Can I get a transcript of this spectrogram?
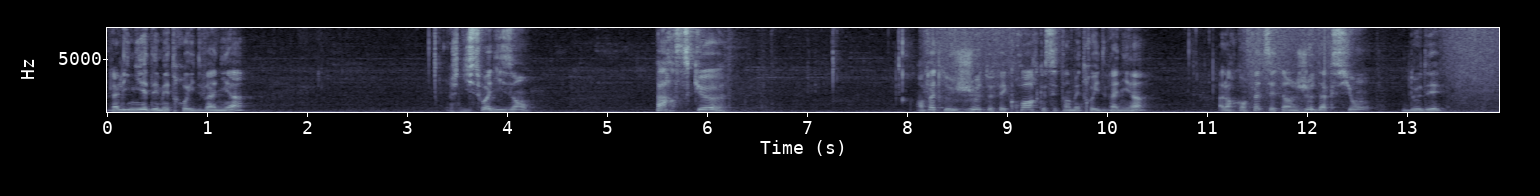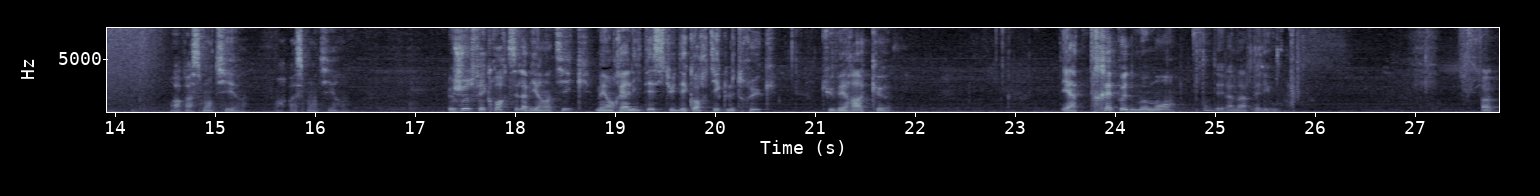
la lignée des Metroidvania. Je dis soi-disant parce que en fait, le jeu te fait croire que c'est un Metroidvania, alors qu'en fait, c'est un jeu d'action 2D. On va pas se mentir. On va pas se mentir. Le jeu te fait croire que c'est labyrinthique, mais en réalité, si tu décortiques le truc, tu verras que. Il y a très peu de moments. Attendez, la map, elle est où? Hop.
